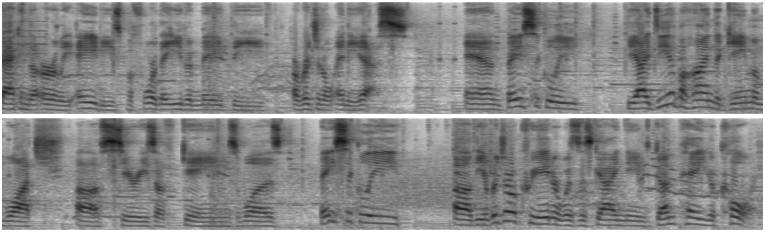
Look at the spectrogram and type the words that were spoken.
back in the early 80s before they even made the original NES. And basically, the idea behind the Game & Watch uh, series of games was Basically, uh, the original creator was this guy named Gunpei Yokoi,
